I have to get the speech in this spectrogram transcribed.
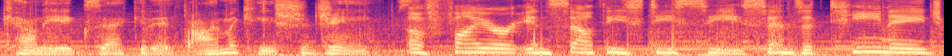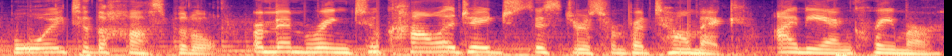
County Executive, I'm Acacia James. A fire in southeast D.C. sends a teenage boy to the hospital. Remembering two college age sisters from Potomac, I'm Ann Kramer.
